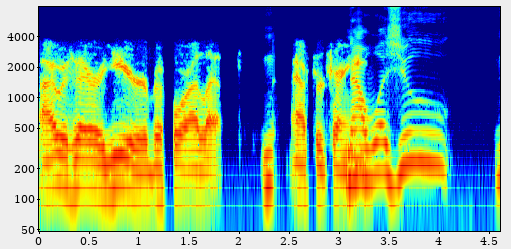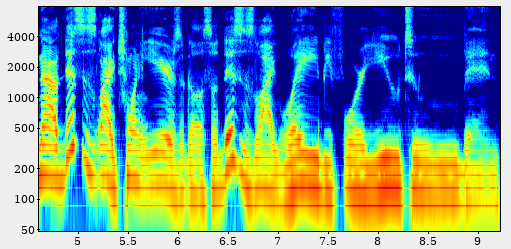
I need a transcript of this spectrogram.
I was there a year before I left N- after training. Now was you? Now this is like twenty years ago, so this is like way before YouTube and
